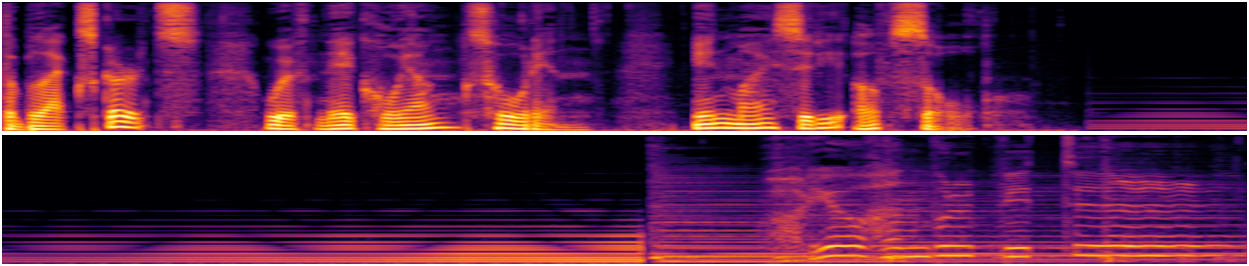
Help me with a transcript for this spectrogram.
The Black Skirts with 내 고향 서울엔, In My City of Soul. 불빛들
